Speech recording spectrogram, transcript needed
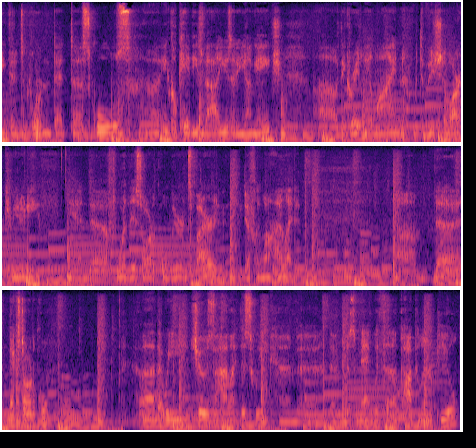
think that it's important that uh, schools uh, inculcate these values at a young age. Uh, they greatly align with the vision of our community, and uh, for this article, we were inspired, and we definitely want to highlight it. Um, the next article uh, that we chose to highlight this week and that was met with popular appeal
